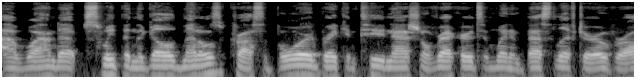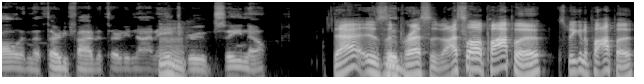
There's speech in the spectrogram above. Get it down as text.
I wound up sweeping the gold medals across the board, breaking two national records, and winning best lifter overall in the 35 to 39 age Mm. group. So you know, That is Good. impressive. I saw Papo. Speaking of Papo,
